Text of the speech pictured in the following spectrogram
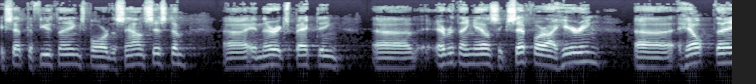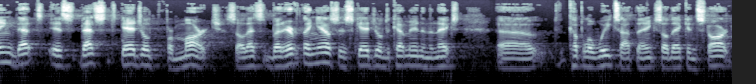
except a few things for the sound system, uh, and they're expecting uh, everything else except for our hearing uh, help thing. That's is that's scheduled for March. So that's but everything else is scheduled to come in in the next uh, couple of weeks, I think, so they can start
